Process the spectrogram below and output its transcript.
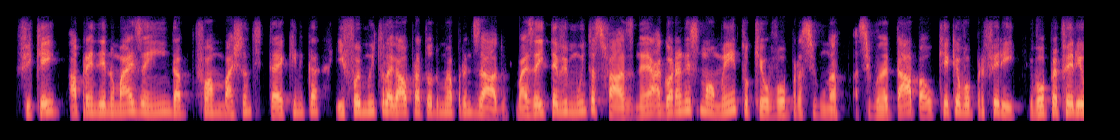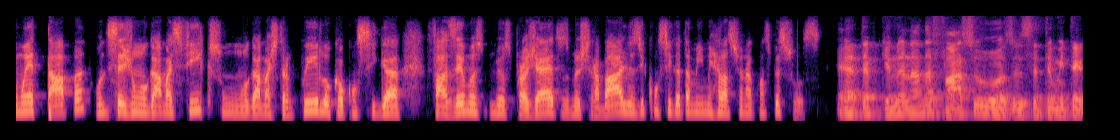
fiquei aprendendo mais ainda, de forma bastante técnica, e foi muito legal para todo o meu aprendizado. Mas aí teve muitas fases, né? Agora, nesse momento que eu vou para a segunda, a segunda etapa, o que, que eu vou preferir? Eu vou preferir uma etapa onde seja um lugar mais fixo, um lugar mais tranquilo, que eu consiga fazer meus, meus projetos, meus trabalhos e consiga também me relacionar com as pessoas. É, até porque não é nada fácil, às vezes você tem uma internet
